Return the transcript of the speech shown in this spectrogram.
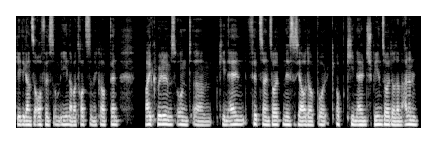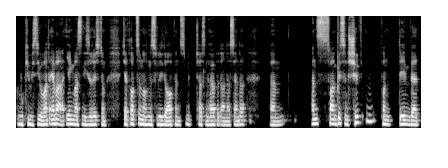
geht die ganze Offense um ihn. Aber trotzdem, ich glaube, wenn Mike Williams und ähm, Keen Allen fit sein sollten nächstes Jahr oder ob, ob Keen Allen spielen sollte oder einen anderen Rookie Receiver, whatever, irgendwas in diese Richtung. Ich habe trotzdem noch eine solide Offense mit Justin Herbert an der Center. Ähm, kann es zwar ein bisschen shiften von dem, wer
